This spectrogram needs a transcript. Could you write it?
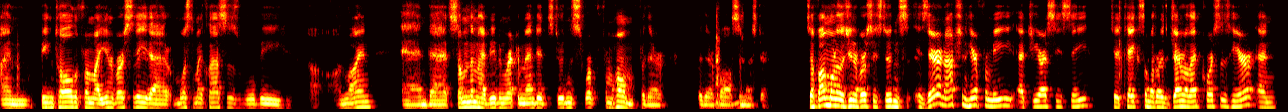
I'm being told from my university that most of my classes will be uh, online and that some of them have even recommended students work from home for their for their fall semester. So if I'm one of those university students, is there an option here for me at GRCC to take some of those general ed courses here and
